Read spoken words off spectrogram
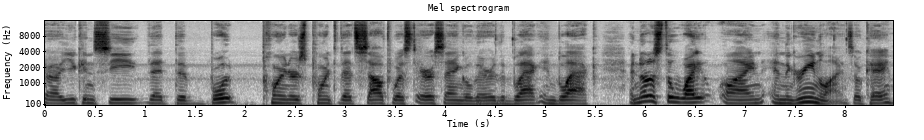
uh, you can see that the boat pointers point to that southwest arris angle there, the black in black. And notice the white line and the green lines, okay?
